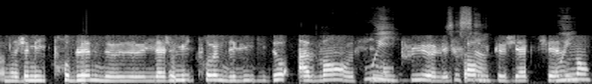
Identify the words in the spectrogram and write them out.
on n'a jamais eu de problème de, il a jamais eu de problème de libido avant aussi Oui, non plus euh, les formes ça. que j'ai actuellement.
